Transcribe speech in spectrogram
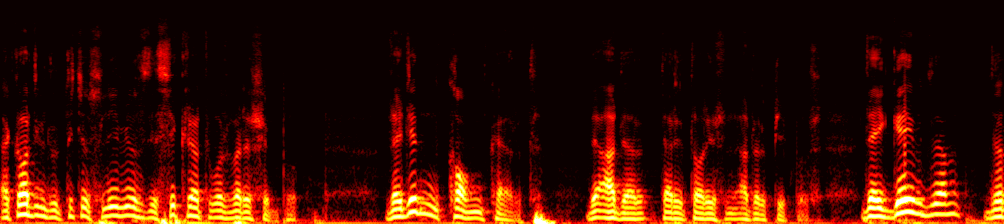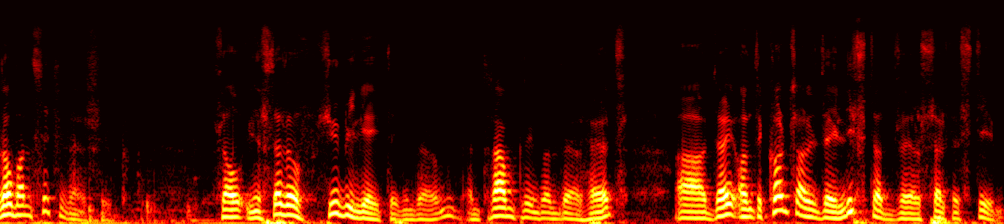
According to Titus Livius, the secret was very simple. They didn't conquer the other territories and other peoples. They gave them the Roman citizenship. So instead of humiliating them and trampling on their heads, uh, they, on the contrary, they lifted their self-esteem.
